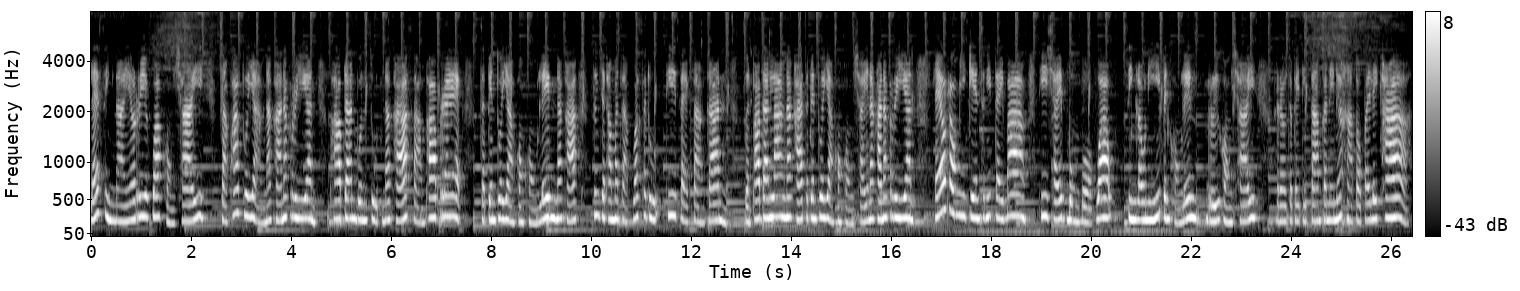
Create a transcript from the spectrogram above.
และสิ่งไหนเรียกว่าของใช้ จากภาพตัวอย่างนะคะนักเรียน ภาพด้านบนสุดนะคะสามภาพแรก จะเป็นตัวอย่างของของเล่นนะคะ ซึ่งจะทำมาจากวัสดุที่แตกต่างกัน ส่วนภาพด้านล่างนะคะ จะเป็นตัวอย่างของของใช้นะคะ นักเรียน แล้วเรามีเกณฑ์ชนิดใดบ้าง ที่ใช้บ่งบอกว่าสิ่งเหล่านี้เป็นของเล่นหรือของใช้ เราจะไปติดตามกันในเนื้อหาต่อไปเลยค่ะ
